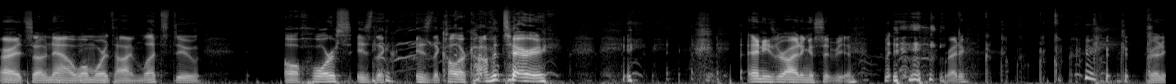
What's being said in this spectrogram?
All right, so now one more time. Let's do a horse is the is the color commentary, and he's riding a Sybian. Ready? Ready?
